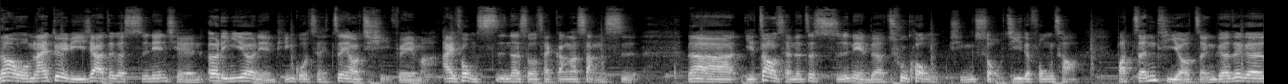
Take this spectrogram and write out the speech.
那我们来对比一下，这个十年前，二零一二年，苹果才正要起飞嘛，iPhone 四那时候才刚刚上市，那也造成了这十年的触控型手机的风潮，把整体哦，整个这个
